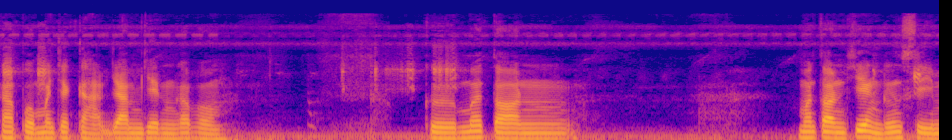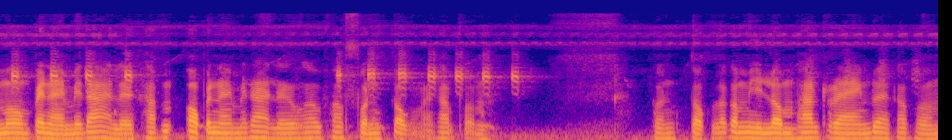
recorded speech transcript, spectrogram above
ครับผมบรรยากาศยามเย็นครับผม คือเมื่อตอนเมื่อตอนเที่ยงถึงสี่โมงไปไหนไม่ได้เลยครับ ออกไปไหนไม่ได้เลยครับเพราะฝนตกนะครับผม ฝนตกแล้วก็มีลมพัดแรงด้วยครับผม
